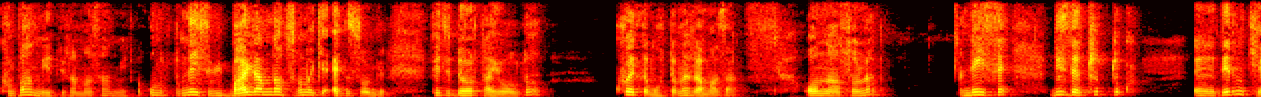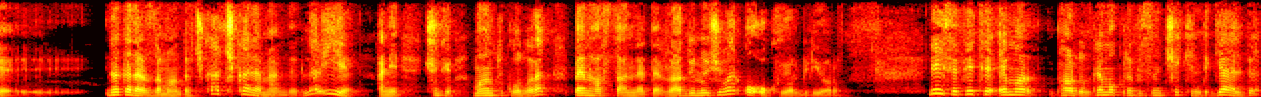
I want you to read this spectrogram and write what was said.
Kurban mıydı, Ramazan mıydı? Unuttum. Neyse bir bayramdan sonraki en son gün. Fethi 4 ay oldu. Kuvvetle muhtemel Ramazan. Ondan sonra neyse biz de tuttuk. Ee, dedim ki "E, ne kadar zamanda çıkar? Çıkar hemen dediler. İyi. Hani çünkü mantık olarak ben hastanelerde radyoloji var o okuyor biliyorum. Neyse Fethi MR pardon tomografisini çekindi geldi.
